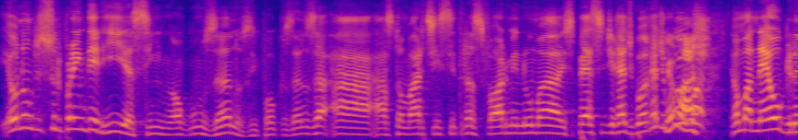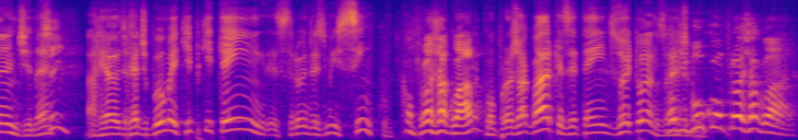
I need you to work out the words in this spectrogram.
eu não me surpreenderia, assim, em alguns anos, em poucos anos, a, a Aston Martin se transforme numa espécie de Red Bull. A Red Eu Bull é uma, acho. é uma neo grande, né? Sim. A Red Red Bull é uma equipe que tem, estreou em 2005, Comprou a Jaguar. comprou a Jaguar, quer dizer, tem 18 anos. a Red Bull comprou a Jaguar.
